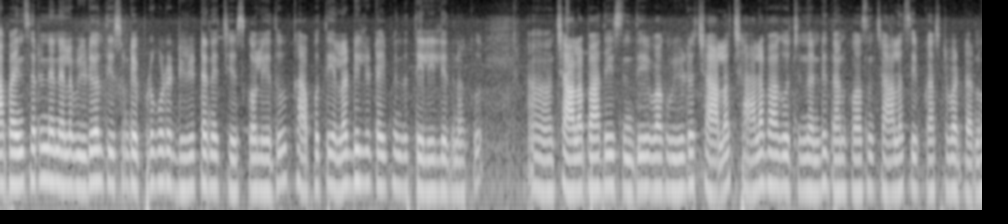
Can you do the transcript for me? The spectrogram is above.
ఆ పైన సరే నేను ఇలా వీడియోలు తీసుకుంటే ఎప్పుడు కూడా డిలీట్ అనేది చేసుకోలేదు. కాకపోతే ఎలా డిలీట్ అయిపోయిందో తెలియలేదు నాకు. చాలా బాధ వేసింది ఒక వీడియో చాలా చాలా బాగా వచ్చిందండి. దానికోసం చాలాసేపు కష్టపడ్డాను.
